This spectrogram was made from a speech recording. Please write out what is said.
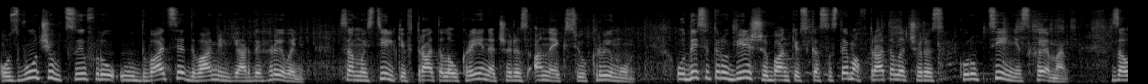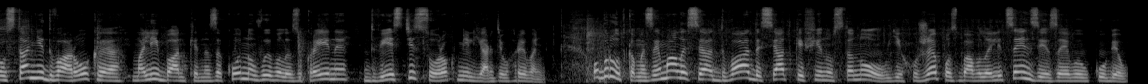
Озвучив цифру у 22 мільярди гривень. Саме стільки втратила Україна через анексію Криму. У десятеро більше банківська система втратила через корупційні схеми. За останні два роки малі банки незаконно вивели з України 240 мільярдів гривень. Оборудками займалися два десятки фінустанов. Їх уже позбавили ліцензії, заявив Кубів,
